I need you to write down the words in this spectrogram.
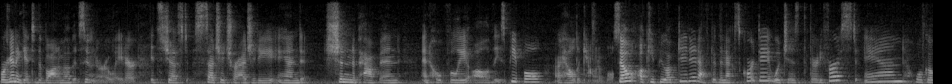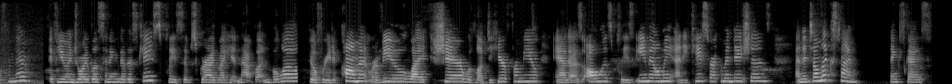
we're gonna get to the bottom of it sooner or later. It's just such a tragedy and shouldn't have happened and hopefully all of these people are held accountable. So I'll keep you updated after the next court date, which is the 31st, and we'll go from there. If you enjoyed listening to this case, please subscribe by hitting that button below. Feel free to comment, review, like, share, would love to hear from you. And as always, please email me any case recommendations. And until next time, thanks guys.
